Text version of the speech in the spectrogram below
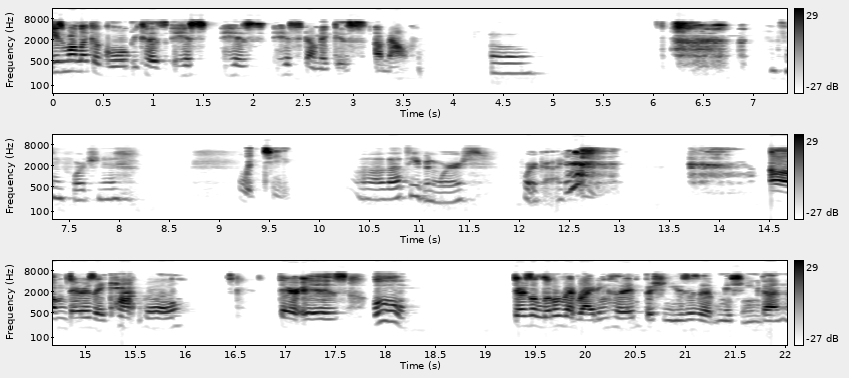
He's more like a ghoul because his his his stomach is a mouth. oh. That's unfortunate. with teeth. Uh, that's even worse. Poor guy. Um, there is a cat girl. There is ooh. There's a little Red Riding Hood, but she uses a machine gun.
